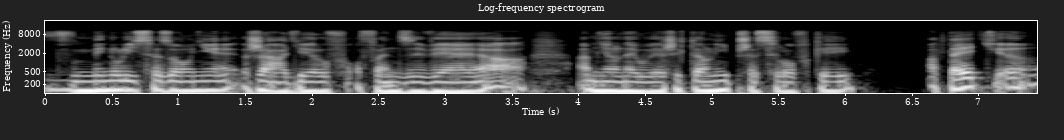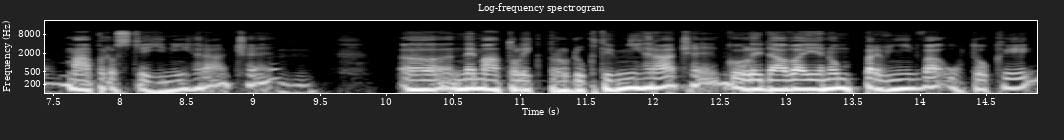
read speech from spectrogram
v minulý sezóně řádil v ofenzivě a, a měl neuvěřitelné přesilovky. A teď uh, má prostě jiný hráče, mm-hmm. Eh, nemá tolik produktivní hráče, goly dávají jenom první dva útoky,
